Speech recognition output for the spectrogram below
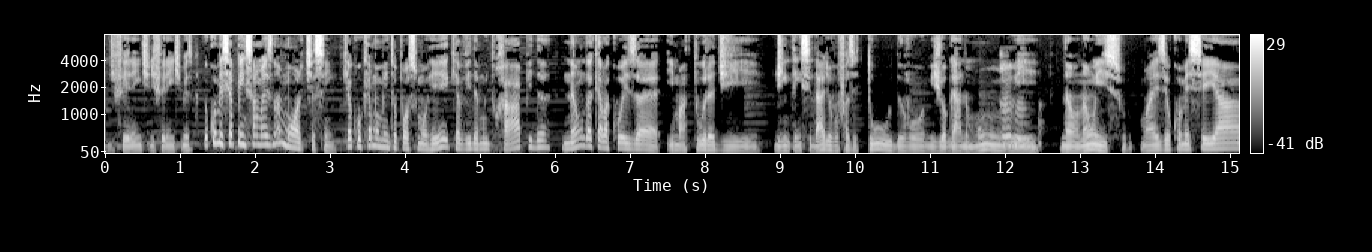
diferente, diferente mesmo. Eu comecei a pensar mais na morte, assim. Que a qualquer momento eu posso morrer, que a vida é muito rápida. Não daquela coisa imatura de, de intensidade, eu vou fazer tudo, eu vou me jogar no mundo Uhum. e. Não, não isso. Mas eu comecei a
